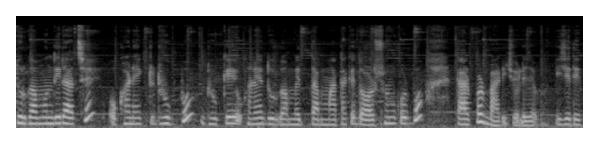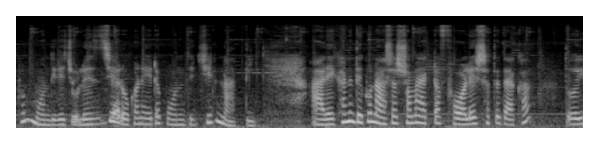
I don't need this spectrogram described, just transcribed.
দুর্গা মন্দির আছে, ওখানে একটু ঢুকবো, ঢুকে ওখানে দুর্গা মাতাকে দর্শন করব, তারপর বাড়ি চলে যাব। এই যে দেখুন, মন্দিরে চলে এসেছি, আর ওখানে এটা পন্ডিতজির নাতি। আর এখানে দেখুন, আসার সময় একটা ফলের সাথে দেখা। তো ওই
